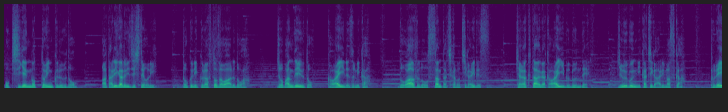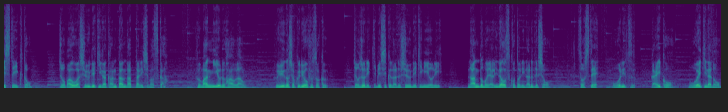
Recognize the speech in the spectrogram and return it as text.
Oxygen Not Included、あたりが類似しており、特にクラフト・ザ・ワールドは、序盤で言うと、可愛いネズミか、ドワーフのおっさんたちかの違いです。キャラクターが可愛い部分で、十分に価値がありますが、プレイしていくと、序盤は襲撃が簡単だったりしますか？不満によるハウラン、冬の食料不足、徐々に厳しくなる襲撃により、何度もやり直すことになるでしょう。そして、法律、外交、貿易など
